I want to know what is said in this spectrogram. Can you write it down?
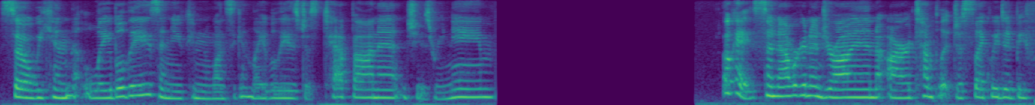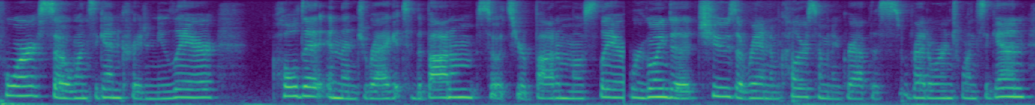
So we can label these and you can once again label these, just tap on it and choose rename. Okay, so now we're going to draw in our template just like we did before. So once again, create a new layer, hold it, and then drag it to the bottom so it's your bottommost layer. We're going to choose a random color, so I'm going to grab this red orange once again,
